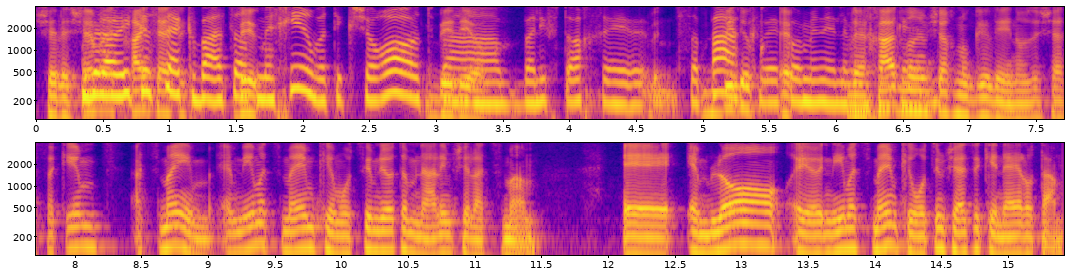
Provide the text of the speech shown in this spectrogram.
שלשם ולא להתעסק בהצעות מחיר, בתקשורות, ב- בלפתוח ב- ספק בדיוק. וכל מיני אלמנטים ואחד הדברים שאנחנו גילינו זה שעסקים עצמאים, הם נהיים עצמאים כי הם רוצים להיות המנהלים של עצמם. הם לא נהיים עצמאים כי הם רוצים שהעסק ינהל אותם.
